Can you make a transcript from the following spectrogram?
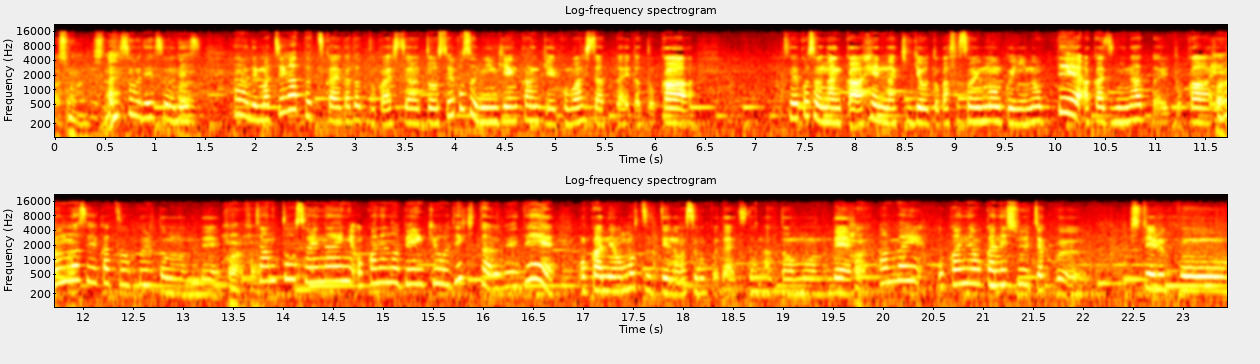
あそうなんですあねそうですそうです、なので間違った使い方とかしちゃうとそれこそ人間関係壊しちゃったりだとかそれこそなんか変な企業とか誘い文句に乗って赤字になったりとか、いい。ろんな生活を送ると思うんで、はいはい。ちゃんとそれなりにお金の勉強をできた上でお金を持つっていうのがすごく大事だなと思うので、はい。あんまりお金お金執着してる子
